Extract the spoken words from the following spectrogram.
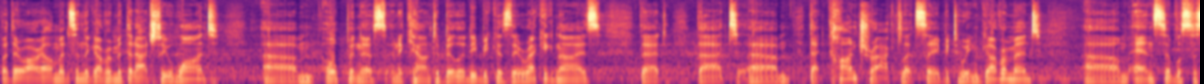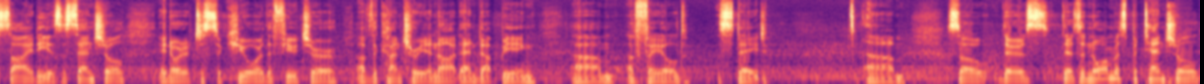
But there are elements in the government that actually want um, openness and accountability because they recognize that that um, that contract, let's say, between government um, and civil society is essential in order to secure the future of the country and not end up being um, a failed state. Um, so there's there's enormous potential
